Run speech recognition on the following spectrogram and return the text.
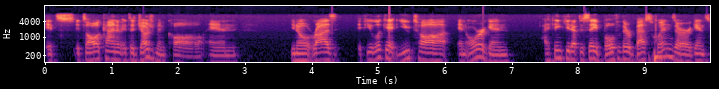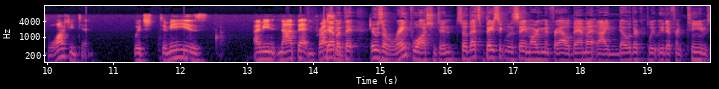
It's it's all kind of it's a judgment call. And you know, Roz, if you look at Utah and Oregon, I think you'd have to say both of their best wins are against Washington, which to me is, I mean, not that impressive. Yeah, but they, it was a ranked Washington, so that's basically the same argument for Alabama. And I know they're completely different teams,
